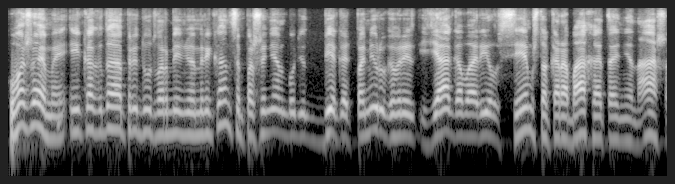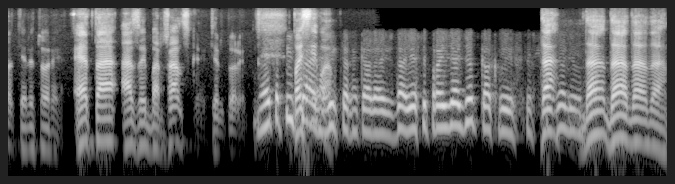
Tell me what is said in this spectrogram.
Уважаемые, и когда придут в Армению американцы, Пашинян будет бегать по миру и говорить, я говорил всем, что Карабах это не наша территория, это азербайджанская территория. Но это печально, Спасибо. Виктор Николаевич, да, если произойдет, как вы да, сказали. Да, да, да, да.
